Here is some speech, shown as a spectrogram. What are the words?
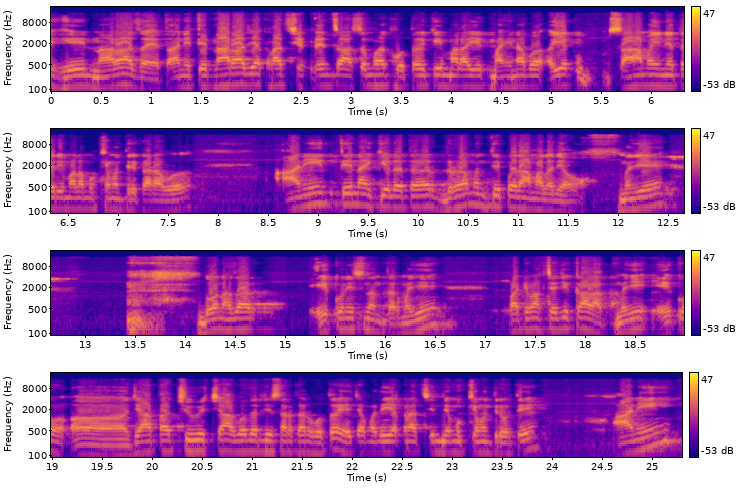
हे नाराज आहेत. आणि ते नाराज एकनाथ शिंदेचं असं मत होतं की मला एक महिना एक सहा महिने तरी मला मुख्यमंत्री करावं. आणि ते नाही केलं तर गृहमंत्रीपद आम्हाला द्यावं. म्हणजे दोन हजार एकोणीस नंतर म्हणजे पाठीमागच्या जी काळात म्हणजे एक जे आता चोवीसच्या अगोदर जे सरकार होतं याच्यामध्ये एकनाथ शिंदे मुख्यमंत्री होते आणि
